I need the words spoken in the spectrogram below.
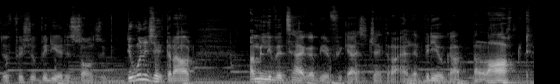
the official video, the songs. If you do want to check that out, I'm gonna leave a tag up here for you guys to check that out. And the video got blocked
